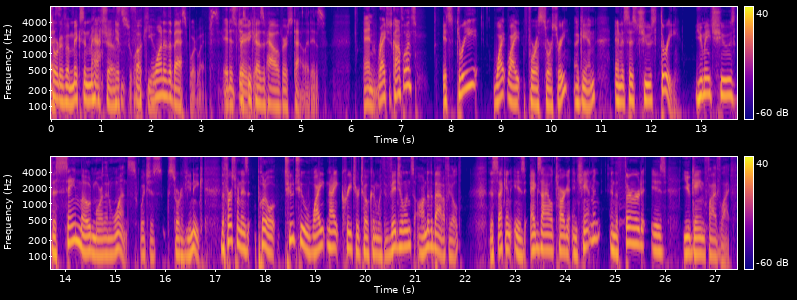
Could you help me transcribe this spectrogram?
sort of a mix and match of It's fuck you. One of the best board wipes. It is just because of how versatile it is. And Righteous Confluence. It's three white white for a sorcery again, and it says choose three. You may choose the same mode more than once, which is sort of unique. The first one is put a 2 2 white knight creature token with vigilance onto the battlefield. The second is exile target enchantment. And the third is you gain five life.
